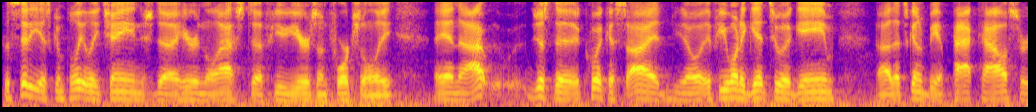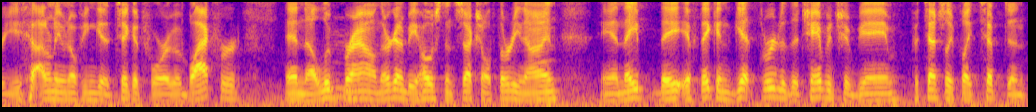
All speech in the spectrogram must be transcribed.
the city has completely changed uh, here in the last uh, few years, unfortunately. And uh, just a quick aside, you know, if you want to get to a game uh, that's going to be a packed house, or you, I don't even know if you can get a ticket for it. But Blackford and uh, Luke. Brown, they're going to be hosting sectional 39, and they, they if they can get through to the championship game, potentially play Tipton.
